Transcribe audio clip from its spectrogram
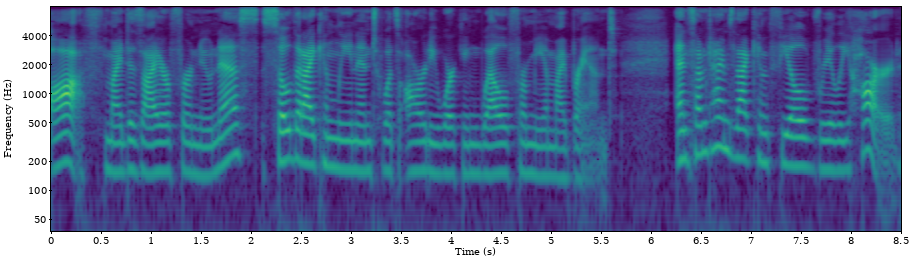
off my desire for newness so that I can lean into what's already working well for me and my brand. And sometimes that can feel really hard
